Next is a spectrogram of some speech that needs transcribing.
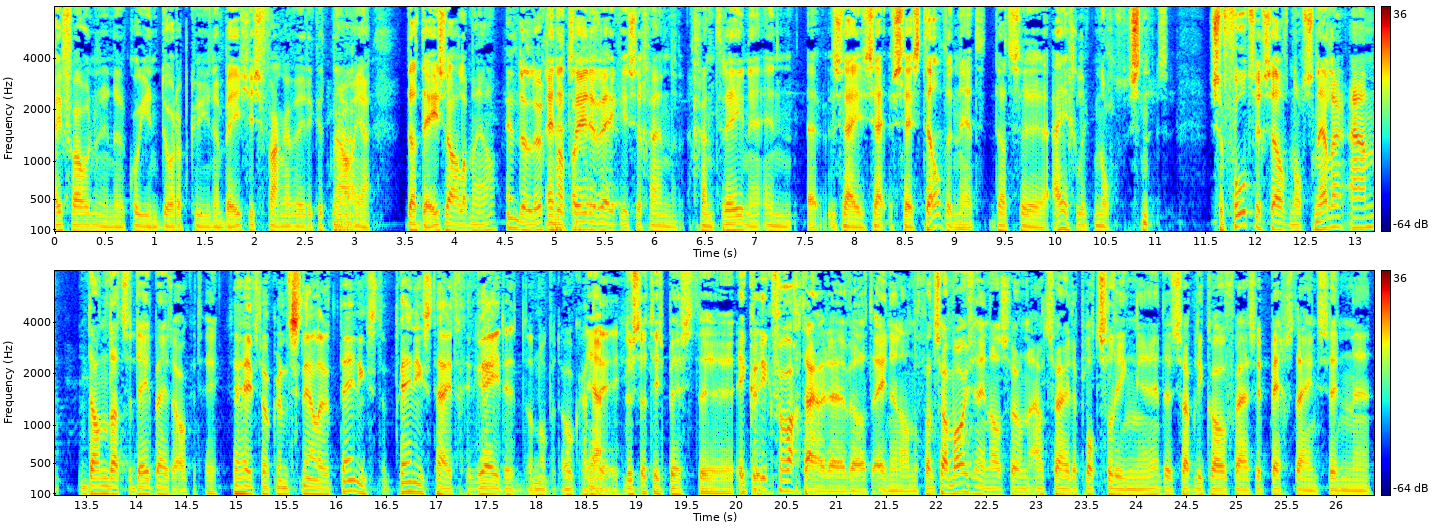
iPhone... en dan kon je in het dorp kun je dan beestjes vangen, weet ik het. Nou ja, dat deed ze allemaal. En de lucht. En de tweede week is ze gaan, gaan trainen. En eh, zij, zij, zij stelde net dat ze eigenlijk nog... Ze voelt zichzelf nog sneller aan dan dat ze deed bij het OKT. Ze heeft ook een snellere trainings, trainingstijd gereden dan op het OKT. Ja, dus dat is best... eh, ik, ik verwacht daar eh, wel het een en ander van. Het zou mooi zijn als zo'n outsider plotseling... eh, de Sablikova's, het Pechsteins en...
